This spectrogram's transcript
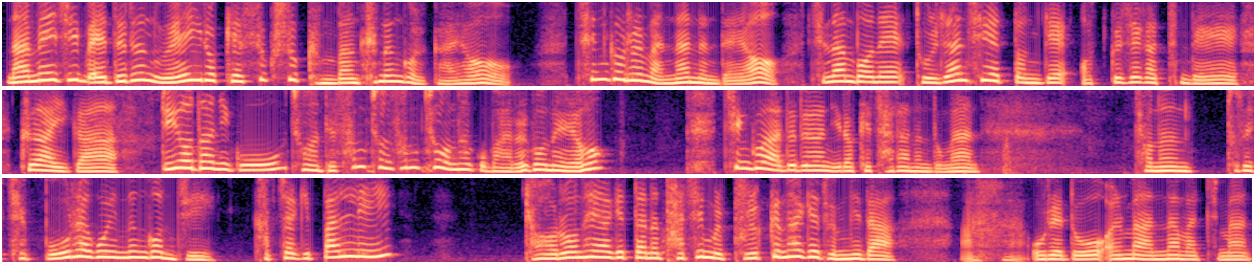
남의 집 애들은 왜 이렇게 쑥쑥 금방 크는 걸까요? 친구를 만났는데요. 지난번에 돌잔치 했던 게 엊그제 같은데 그 아이가 뛰어다니고 저한테 삼촌 삼촌 하고 말을 거네요. 친구 아들은 이렇게 자라는 동안 저는 도대체 뭘 하고 있는 건지 갑자기 빨리 결혼해야겠다는 다짐을 불끈하게 됩니다. 아하, 올해도 얼마 안 남았지만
